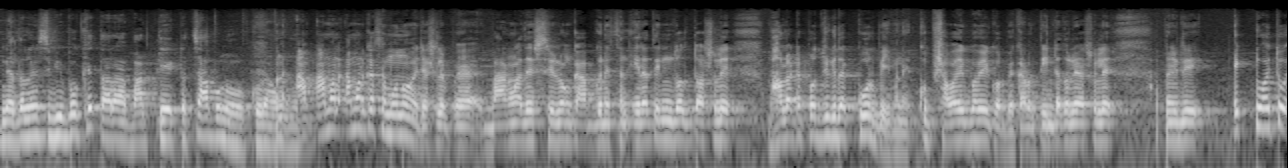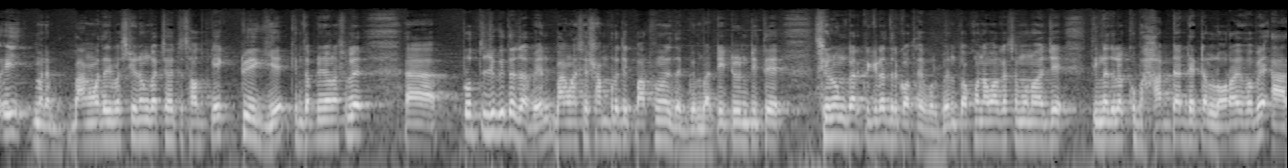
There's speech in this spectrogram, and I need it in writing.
নেদারল্যান্ডসের বিপক্ষে তারা বাড়তি একটা চাপ অনুভব করে আমার মনে। আম- আমার আমার কাছে মনে হয় যে আসলে বাংলাদেশ শ্রীলঙ্কা আফগানিস্তান এরা তিন দল তো আসলে ভালো একটা প্রতিযোগিতা করবেই মানে খুব স্বাভাবিকভাবেই করবে। কারণ তিনটা দলে আসলে আপনি যদি একটু হয়তো এই মানে বাংলাদেশ বা শ্রীলঙ্কার চেয়ে হয়তো সাউথ একটু এগিয়ে, কিন্তু আপনি যখন আসলে প্রতিযোগিতা যাবেন, বাংলাদেশের সাম্প্রতিক পারফরমেন্স দেখবেন বা টি টোয়েন্টিতে শ্রীলঙ্কার ক্রিকেটারদের কথাই বলবেন, তখন আমার কাছে মনে হয় যে তিনটা দলের খুব হাড্ডাড্ডি একটা লড়াই হবে। আর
